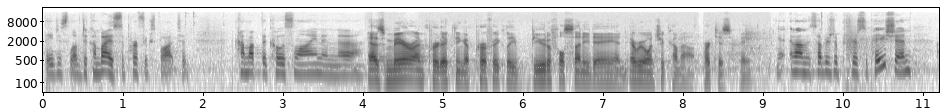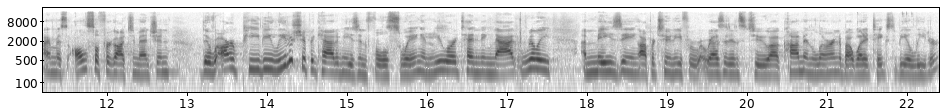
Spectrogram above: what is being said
they just love to come by. It's the perfect spot to come up the coastline and. Uh, As mayor, I'm predicting a perfectly beautiful sunny day, and everyone should come out, participate. Yeah, And on the subject of participation, I must also forgot to mention the RPV Leadership Academy is in full swing, and you are attending that. Really amazing opportunity for residents to uh, come and learn about what it takes to be a leader.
